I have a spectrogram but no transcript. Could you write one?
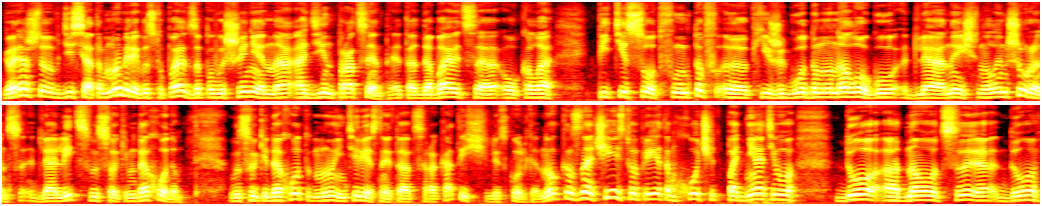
Говорят, что в десятом номере выступают за повышение на 1%. Это добавится около 500 фунтов э, к ежегодному налогу для National Insurance, для лиц с высоким доходом. Высокий доход, ну, интересно, это от 40 тысяч или сколько. Но казначейство при этом хочет поднять его до 1,25 до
